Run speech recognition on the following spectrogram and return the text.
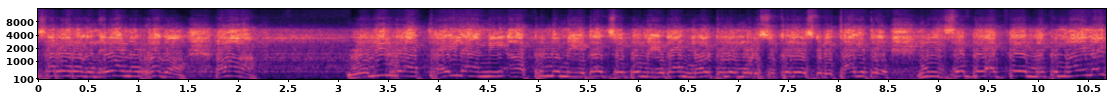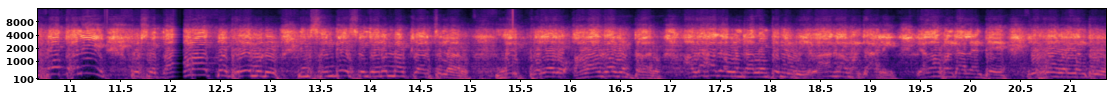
సర్వరోగ నివారణ రోగం ఆ ఒలివ తైలాన్ని ఆ పుండు మీద జబ్బు మీద నోటులో మూడు సుక్కలు వేసుకుని తాగితే నీ జబ్బు అట్టే మట్టి మాయమైపోతాని దారాత్మ దేవుడు ఈ సందేశం ద్వారా మాట్లాడుతున్నారు. మీ పిల్లలు అలాగా ఉంటారు. అలాగా ఉండాలంటే నువ్వు ఇలాగా ఉండాలి. ఎలా ఉండాలంటే యహోవయందు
